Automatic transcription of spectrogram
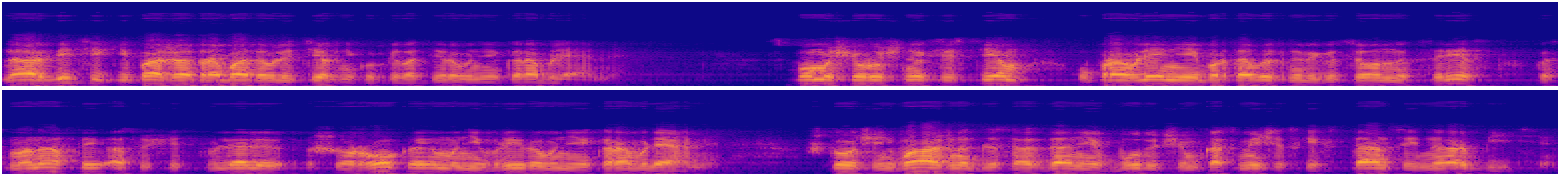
На орбите экипажи отрабатывали технику пилотирования кораблями. С помощью ручных систем управления и бортовых навигационных средств космонавты осуществляли широкое маневрирование кораблями, что очень важно для создания в будущем космических станций на орбите.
